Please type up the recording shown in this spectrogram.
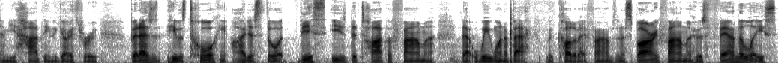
and be a hard thing to go through. But as he was talking, I just thought this is the type of farmer that we want to back with Cultivate Farms. An aspiring farmer who has found a lease,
